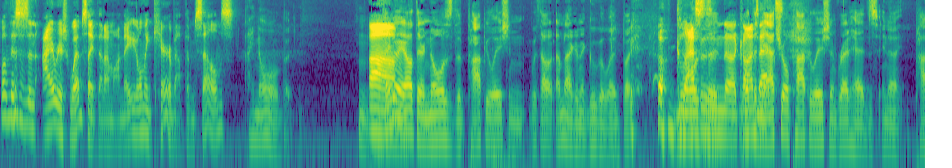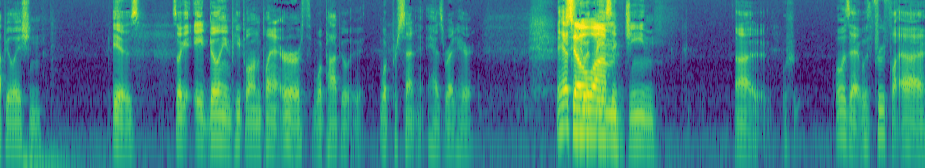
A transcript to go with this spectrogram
Well, this is an Irish website that I'm on. They only care about themselves. I know, but if Um, anybody out there knows the population without, I'm not going to Google it, but knows glasses the, and uh, what the natural population of redheads in a population is. So like 8 billion people on the planet Earth, what popul- what percent has red hair? It has to So, do with um, basic gene uh what was that? With fruit fly uh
